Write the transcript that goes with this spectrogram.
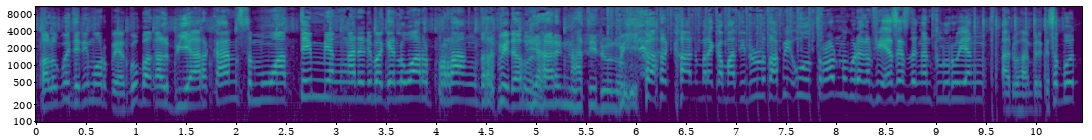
Kalau gue jadi Morp ya, gue bakal biarkan semua tim yang ada di bagian luar perang terlebih dahulu. Biarin mati dulu. Biarkan mereka mati dulu tapi Ultron menggunakan VSS dengan peluru yang aduh hampir kesebut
